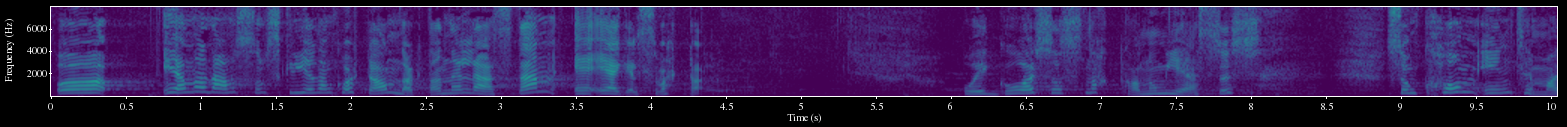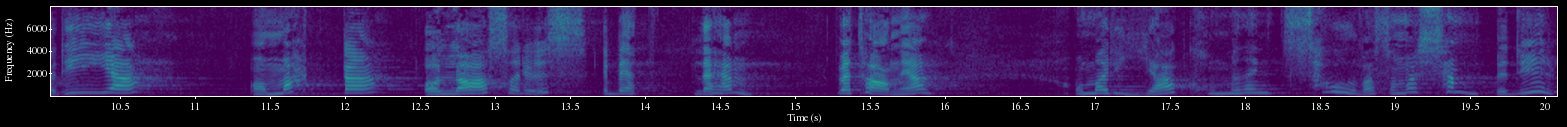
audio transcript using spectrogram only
Og en av dem som skriver de korte andaktene, jeg leser dem, er Egil Svartdal. Og I går så snakka han om Jesus, som kom inn til Maria og Martha og Lasarus i Betlehem, Betania. Og Maria kom med den salva som var kjempedyr.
